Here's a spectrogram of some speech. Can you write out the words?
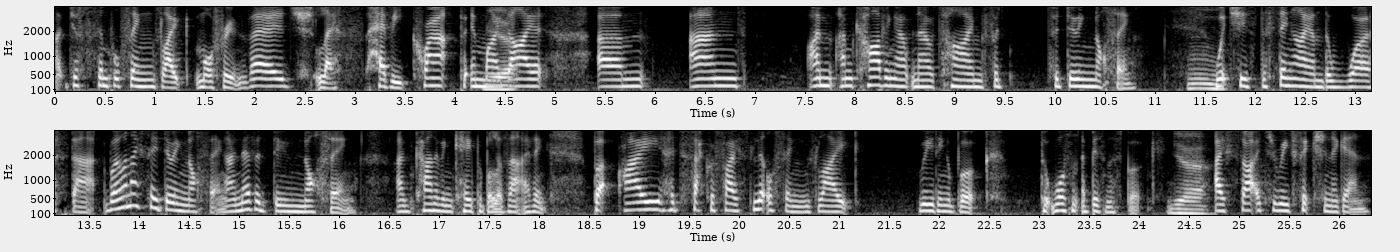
Uh, Just simple things like more fruit and veg, less heavy crap in my Yeah. diet. Um, and I'm, I'm carving out now time for, for doing nothing hmm. which is the thing I am the worst at. When I say doing nothing, I never do nothing. I'm kind of incapable of that, I think. But I had sacrificed little things like reading a book that wasn't a business book. Yeah. I've started to read fiction again.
